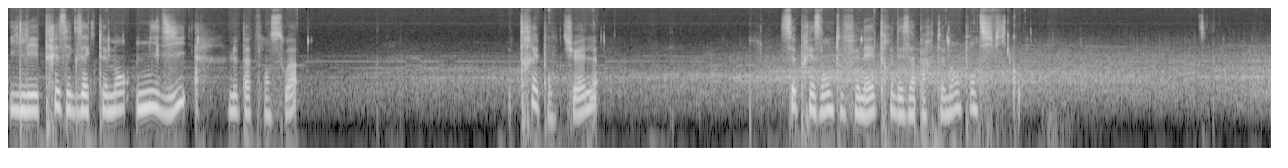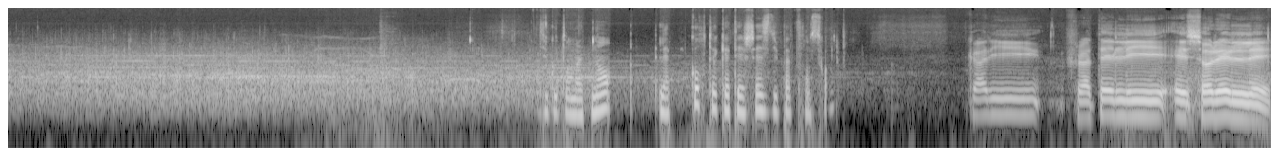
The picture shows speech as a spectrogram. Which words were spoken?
Il est très exactement midi, le pape François, très ponctuel, se présente aux fenêtres des appartements pontificaux. Nous écoutons maintenant la courte catéchèse du pape François. Cari fratelli e sorelle,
